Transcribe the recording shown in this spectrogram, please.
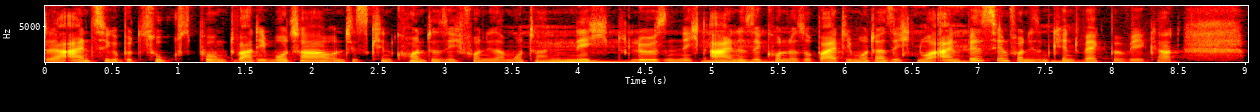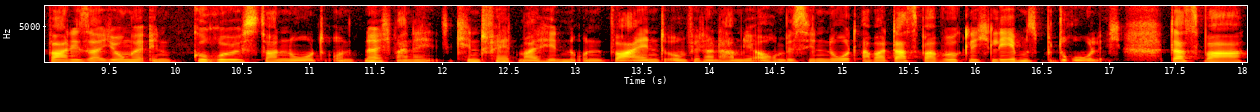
der einzige Bezugspunkt war die Mutter und dieses Kind konnte sich von dieser Mutter mm. nicht lösen, nicht mm. eine Sekunde. Sobald die Mutter sich nur okay. ein bisschen von diesem Kind wegbewegt hat, war dieser Junge in größter Not. Und ne, ich meine, Kind fällt mal hin und weint irgendwie, dann haben die auch ein bisschen Not. Aber das war wirklich lebensbedrohlich. Das war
